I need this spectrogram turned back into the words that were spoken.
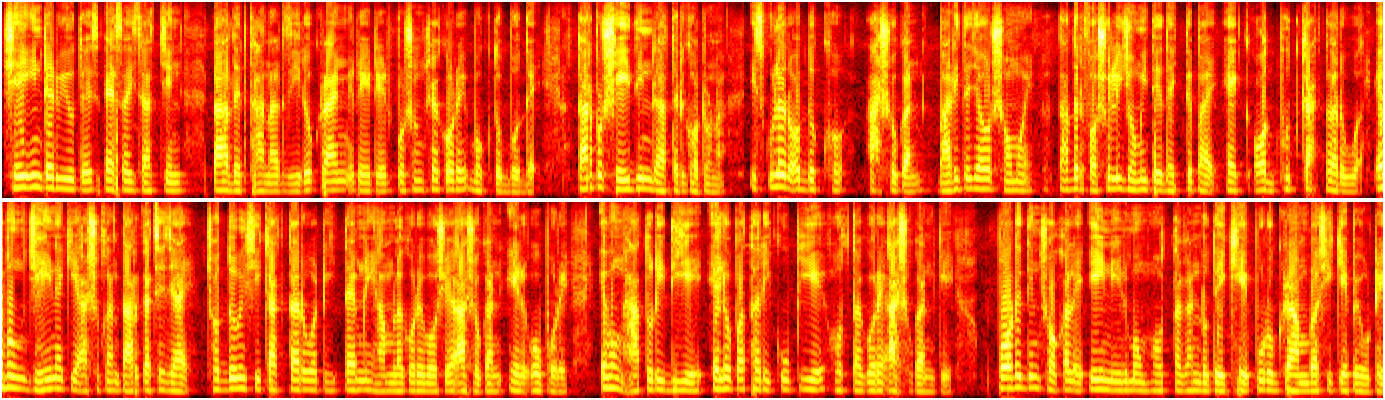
সেই ইন্টারভিউতে এসআই সাচিন তাদের থানার জিরো ক্রাইম রেটের প্রশংসা করে বক্তব্য দেয়। তারপর সেই দিন রাতের ঘটনা। স্কুলের অধ্যক্ষ আশোকান বাড়িতে যাওয়ার সময় তাদের ফসলি জমিতে দেখতে পায় এক অদ্ভুত কাকতারুয়া এবং যেই নাকি আশোকান তার কাছে যায়। ছদ্মবেশী কাকতারুয়াটি তেমনি হামলা করে বসে আশোকান এর ওপরে এবং হাতুড়ি দিয়ে এলোপাথারি কুপিয়ে হত্যা করে আশোকানকে। পরের দিন সকালে এই নির্মম হত্যাকাণ্ড দেখে পুরো গ্রামবাসী কেঁপে ওঠে।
